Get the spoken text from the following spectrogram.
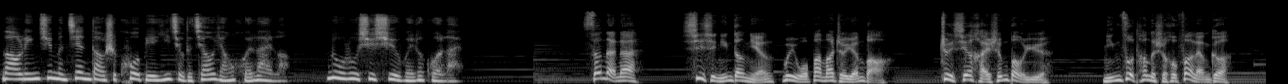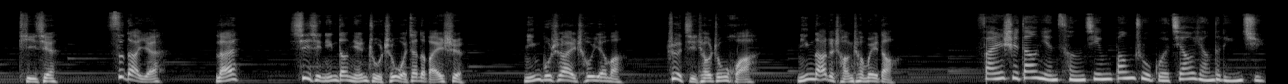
老邻居们见到是阔别已久的骄阳回来了，陆陆续续围了过来。三奶奶，谢谢您当年为我爸妈折元宝，这些海参鲍鱼，您做汤的时候放两个，提鲜。四大爷，来，谢谢您当年主持我家的白事。您不是爱抽烟吗？这几条中华，您拿着尝尝味道。凡是当年曾经帮助过骄阳的邻居，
